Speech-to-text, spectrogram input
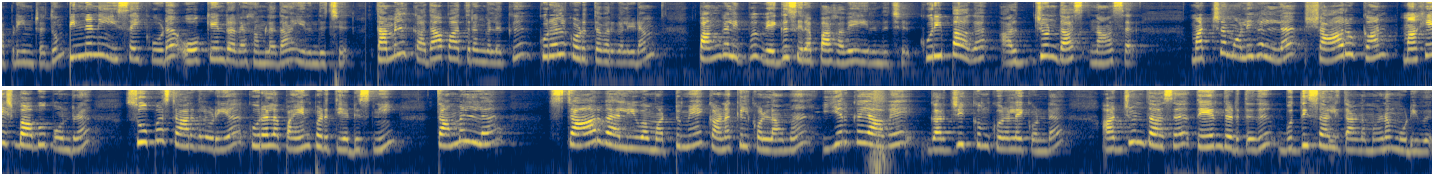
அப்படின்றதும் பின்னணி இசை கூட ஓகேன்ற ரகம்ல தான் இருந்துச்சு. தமிழ் கதாபாத்திரங்களுக்கு குரல் கொடுத்தவர்களிடம் பங்களிப்பு வெகு சிறப்பாகவே இருந்துச்சு. குறிப்பாக அர்ஜுன் தாஸ் நாசர். மற்ற மொழிகளில் ஷாருக் கான் மகேஷ் பாபு போன்ற சூப்பர் ஸ்டார்களுடைய குரலை பயன்படுத்திய டிஸ்னி தமிழில் ஸ்டார் வேல்யூவை மட்டுமே கணக்கில் கொள்ளாமல் இயற்கையாகவே கர்ஜிக்கும் குரலை கொண்ட அர்ஜுன் தாஸை தேர்ந்தெடுத்தது புத்திசாலித்தனமான முடிவு.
